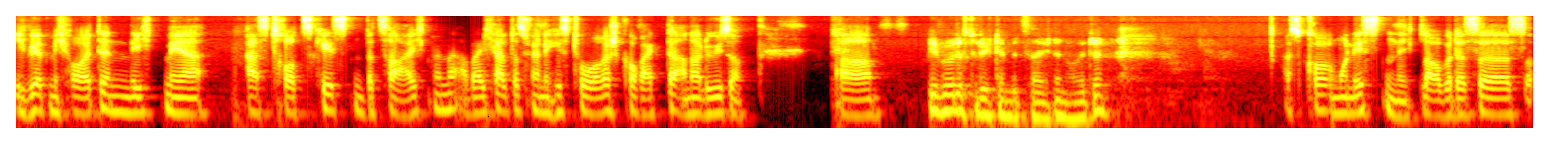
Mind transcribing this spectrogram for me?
ich würde mich heute nicht mehr als Trotzkisten bezeichnen, aber ich halte das für eine historisch korrekte Analyse. Äh, Wie würdest du dich denn bezeichnen heute? Als Kommunisten. Ich glaube, dass es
